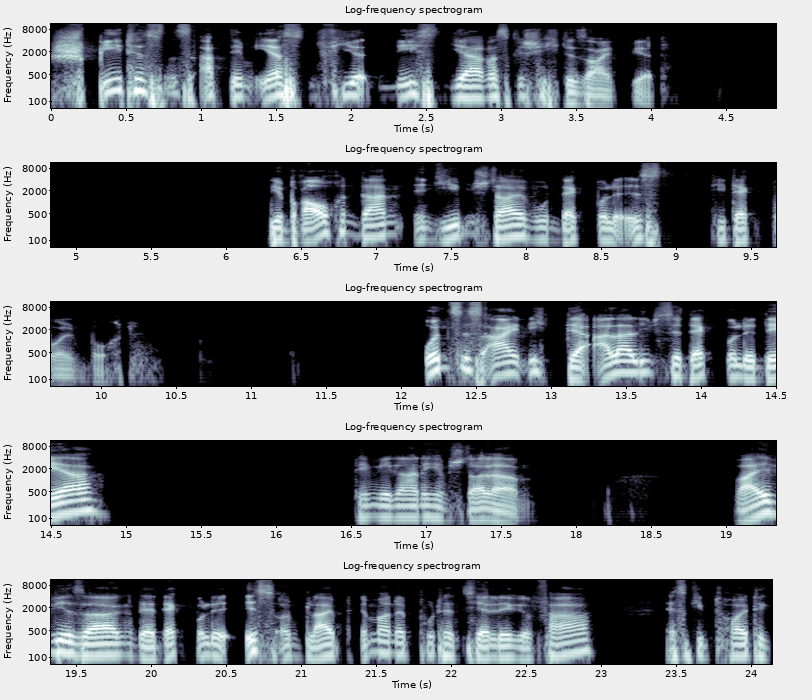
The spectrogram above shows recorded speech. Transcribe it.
spätestens ab dem 1.4. nächsten Jahres Geschichte sein wird. Wir brauchen dann in jedem Stall, wo ein Deckbulle ist, die Deckbullenbucht. Uns ist eigentlich der allerliebste Deckbulle der, den wir gar nicht im Stall haben. Weil wir sagen, der Deckbulle ist und bleibt immer eine potenzielle Gefahr es gibt heute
